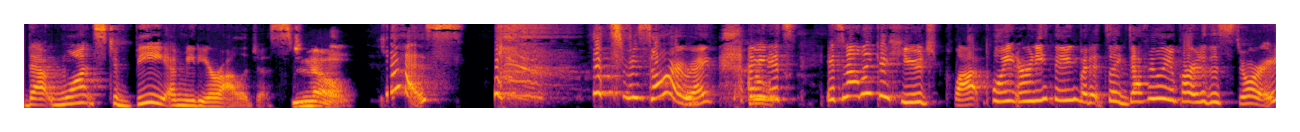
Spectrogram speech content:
that wants to be a meteorologist. No. Yes. That's bizarre, right? I mean, it's it's not like a huge plot point or anything, but it's like definitely a part of the story.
